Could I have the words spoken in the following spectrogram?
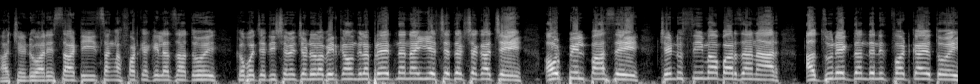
हा चेंडू साठी चांगला फटका केला जातोय. कबच्या दिशेने चेंडूला भिरकावून दिला प्रयत्न नाहीये क्षेत्रक्षकाचे आउटफील्ड पास. आहे चेंडू सीमा पार जाणार. अजून एक दणदणीत फटका येतोय.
